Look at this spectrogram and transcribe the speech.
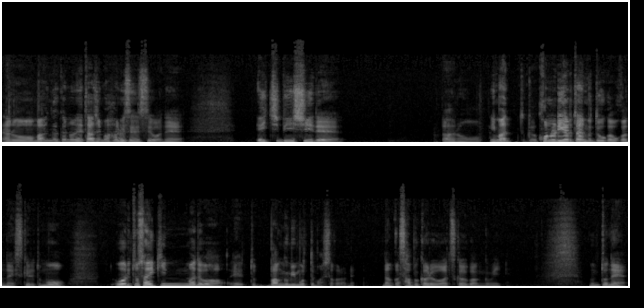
あの漫画家のね田島春先生はね HBC であの今このリアルタイムどうか分かんないですけれども割と最近までは、えーと、番組持ってましたからね。なんかサブカルを扱う番組。うんとね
